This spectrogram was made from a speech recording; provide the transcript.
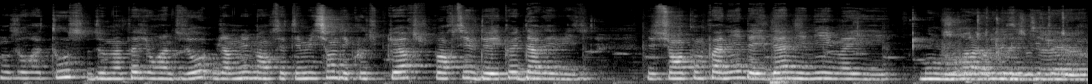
Bonjour à tous, je m'appelle Lorenzo, bienvenue dans cette émission des coups de cœur sportifs de l'école d'Arévise. Je suis en compagnie d'Aïda, Nini et Maïli. Bonjour à tous les auditeurs.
